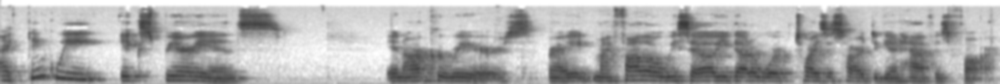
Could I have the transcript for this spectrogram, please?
I think we experience in our careers, right? My father always said, "Oh, you got to work twice as hard to get half as far."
